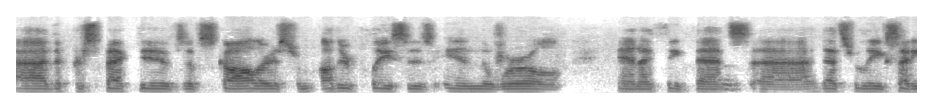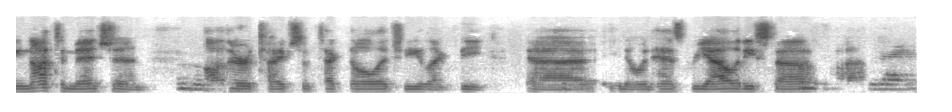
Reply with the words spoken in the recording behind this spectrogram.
uh, the perspectives of scholars from other places in the world. And I think that's uh, that's really exciting. Not to mention mm-hmm. other types of technology like the uh, you know, enhanced reality stuff, uh, right,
